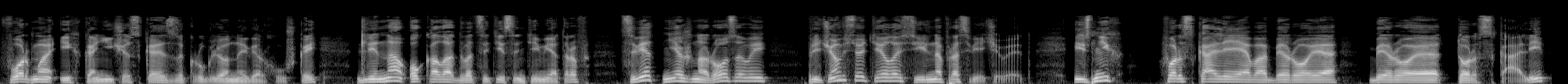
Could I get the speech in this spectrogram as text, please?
Форма их коническая с закругленной верхушкой, длина около 20 сантиметров, цвет нежно-розовый, причем все тело сильно просвечивает. Из них форскалеева бероя Бероэ торскали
